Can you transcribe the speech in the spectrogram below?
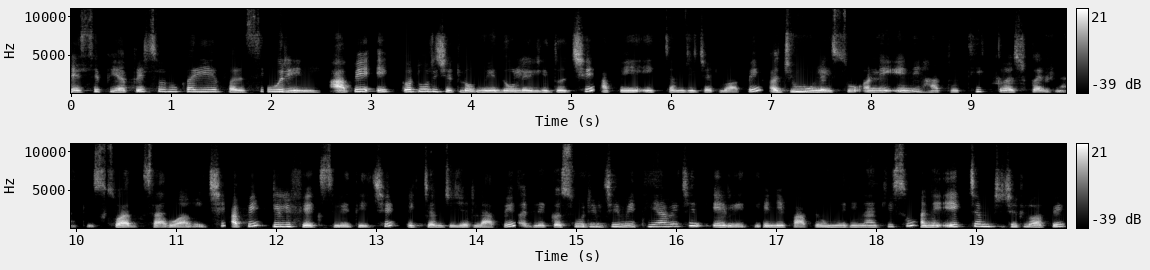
રેસીપી આપણે શરૂ કરીએ ફરસી પૂરીની. આપણે એક કટોરી જેટલો મેદો લઈ લીધો છે. આપણે એક ચમચી જેટલો આપણે અજમું લઈશું અને એને હાથોથી ક્રશ કરી નાખીશું. સ્વાદ સારો આવે છે. આપણે ચીલી ફ્લેક્સ લીધી છે. એક ચમચી જેટલા આપણે એટલે કસૂરી જે મેથી આવે છે એ લીધી. એને પાપે ઉમેરી નાખીશું અને એક ચમચી જેટલું આપણે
